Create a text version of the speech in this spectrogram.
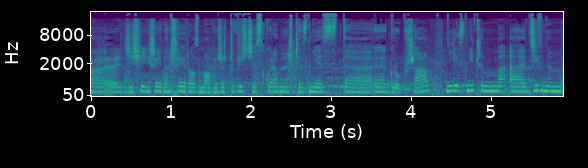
e, dzisiejszej naszej rozmowy. Rzeczywiście skóra mężczyzn jest e, grubsza. Nie jest niczym e, dziwnym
